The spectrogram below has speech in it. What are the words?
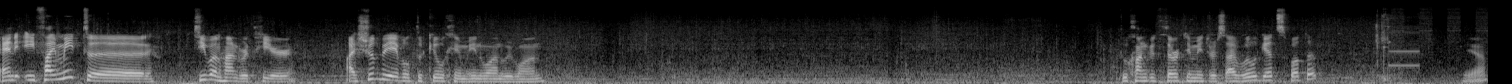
And if I meet uh, T100 here, I should be able to kill him in 1v1. Two hundred thirty meters. I will get spotted. Yeah.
